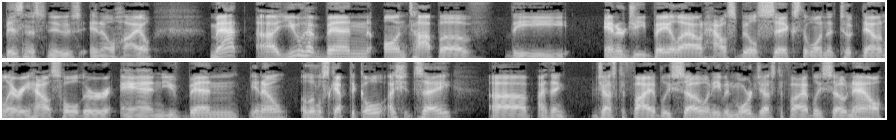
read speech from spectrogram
business news in Ohio. Matt, uh, you have been on top of the energy bailout, House Bill 6, the one that took down Larry Householder, and you've been, you know, a little skeptical, I should say. Uh, I think justifiably so, and even more justifiably so now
